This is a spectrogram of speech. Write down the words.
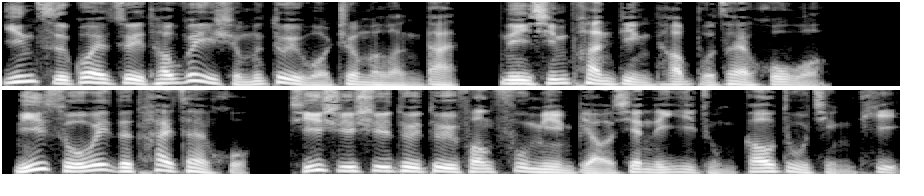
因此怪罪他为什么对我这么冷淡，内心判定他不在乎我。你所谓的太在乎，其实是对对方负面表现的一种高度警惕。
